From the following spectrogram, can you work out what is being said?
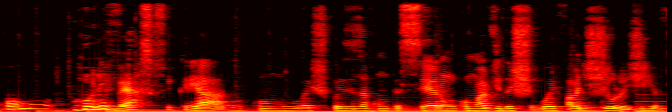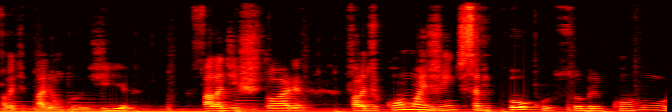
como o universo foi criado, como as coisas aconteceram, como a vida chegou e fala de geologia, fala de paleontologia, fala de história, fala de como a gente sabe pouco sobre como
